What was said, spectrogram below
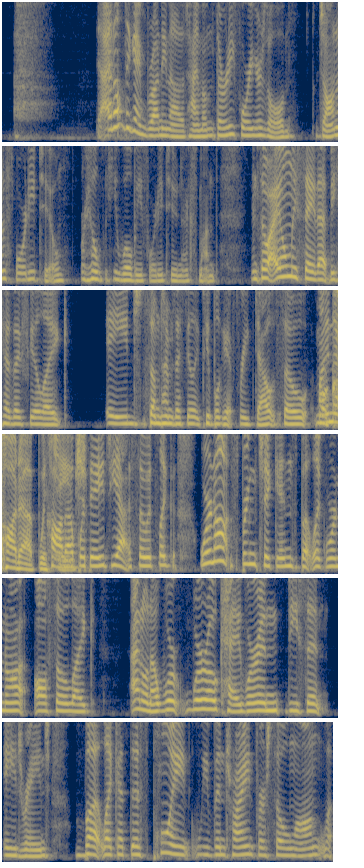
I don't think I'm running out of time. I'm 34 years old. John is 42, or he'll he will be 42 next month. And so I only say that because I feel like age sometimes I feel like people get freaked out. So Or oh, caught up with caught up with age. Yeah. So it's like we're not spring chickens, but like we're not also like I don't know, we're we're okay. We're in decent age range. But like at this point, we've been trying for so long.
